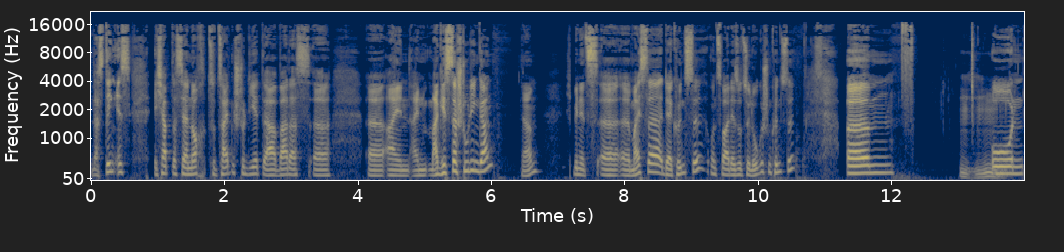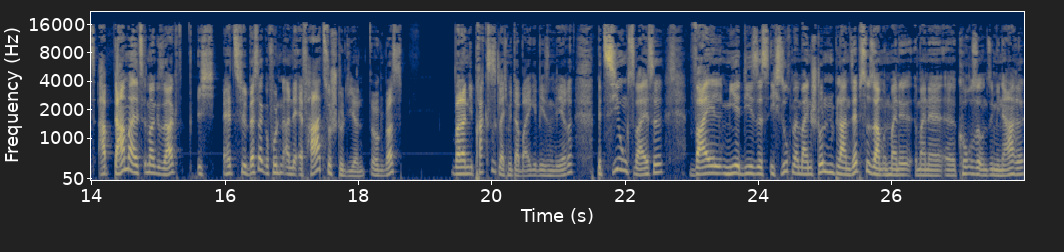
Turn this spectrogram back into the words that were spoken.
Das Ding ist, ich habe das ja noch zu Zeiten studiert, da war das äh, äh, ein, ein Magisterstudiengang. Ja? Ich bin jetzt äh, äh, Meister der Künste, und zwar der soziologischen Künste. Ähm, Und habe damals immer gesagt, ich hätte es viel besser gefunden, an der FH zu studieren, irgendwas weil dann die Praxis gleich mit dabei gewesen wäre, beziehungsweise weil mir dieses, ich suche mir meinen Stundenplan selbst zusammen und meine, meine äh, Kurse und Seminare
